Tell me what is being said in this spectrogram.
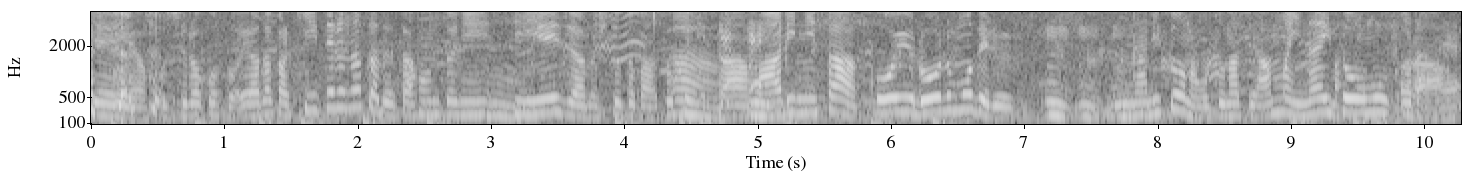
いやいやこちらこそ。いやだから聞いてる中でさ本当にティーンエイジャーの人とかは特にさ、うん。周りにさこういうロールモデルになりそうな大人ってあんまいないと思うから、まあそそうだね。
